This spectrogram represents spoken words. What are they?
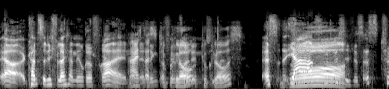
Ja, kannst du dich vielleicht an den Refrain erinnern? Heißt das Too den Too. Close? Es, Ja, absolut richtig. Es ist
